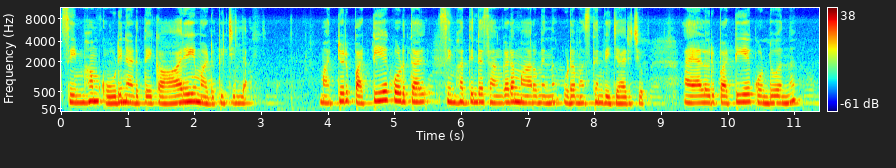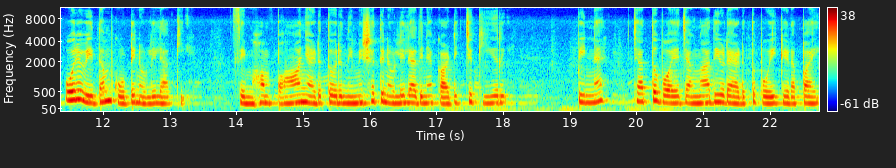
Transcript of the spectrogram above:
സിംഹം കൂടിനടുത്തേക്ക് ആരെയും അടുപ്പിച്ചില്ല. മറ്റൊരു പട്ടിയെ കൊടുത്താൽ സിംഹത്തിന്റെ സങ്കടം മാറുമെന്ന് ഉടമസ്ഥൻ വിചാരിച്ചു. അയാൾ ഒരു പട്ടിയെ കൊണ്ടുവന്ന് ഒരു വിധം കൂട്ടിനുള്ളിലാക്കി. സിംഹം പാഞ്ഞടുത്ത ഒരു നിമിഷത്തിനുള്ളിൽ അതിനെ കടിച്ചു കീറി. പിന്നെ ചത്തുപോയ ചങ്ങാതിയുടെ അടുത്ത് പോയി കിടപ്പായി.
